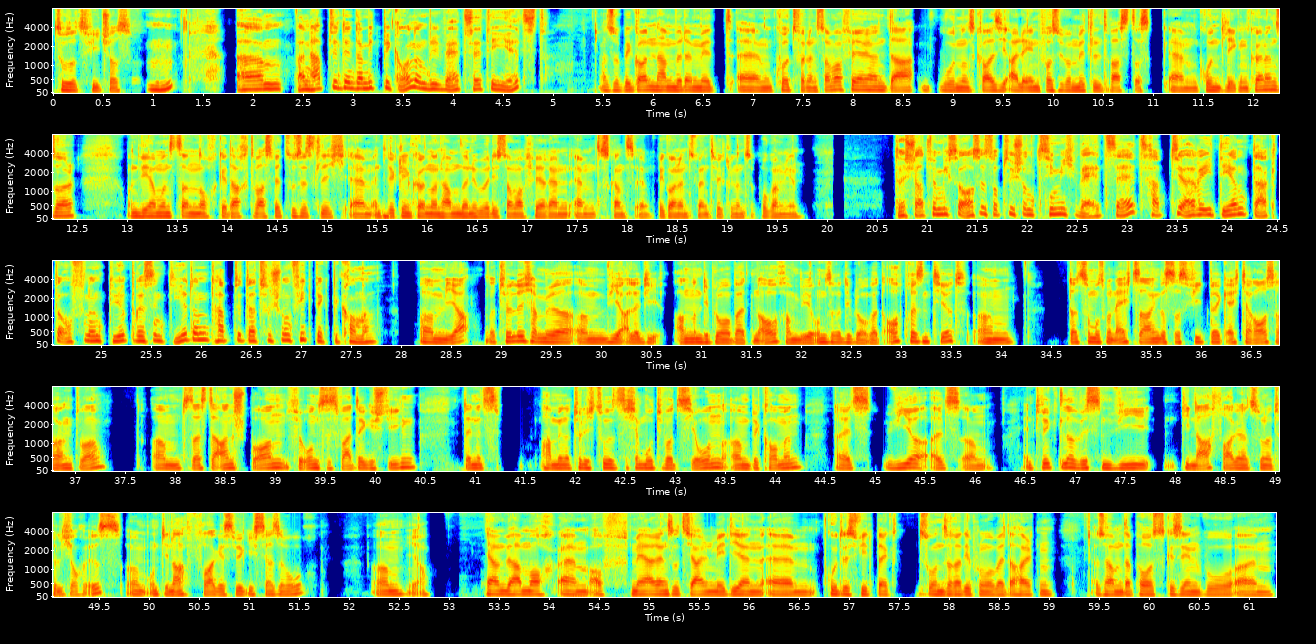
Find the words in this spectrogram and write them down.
Zusatzfeatures. Mhm. Ähm, wann habt ihr denn damit begonnen? Wie weit seid ihr jetzt? Also begonnen haben wir damit ähm, kurz vor den Sommerferien. Da wurden uns quasi alle Infos übermittelt, was das ähm, grundlegend können soll. Und wir haben uns dann noch gedacht, was wir zusätzlich ähm, entwickeln können und haben dann über die Sommerferien ähm, das Ganze begonnen zu entwickeln und zu programmieren. Das schaut für mich so aus, als ob ihr schon ziemlich weit seid. Habt ihr eure Idee am Tag der offenen Tür präsentiert und habt ihr dazu schon Feedback bekommen? Ähm, ja, natürlich haben wir, ähm, wie alle die anderen Diplomarbeiten auch, haben wir unsere Diplomarbeit auch präsentiert. Ähm, dazu muss man echt sagen, dass das Feedback echt herausragend war. Ähm, das heißt, der Ansporn für uns ist weiter gestiegen, denn jetzt haben wir natürlich zusätzliche Motivation ähm, bekommen, da jetzt wir als ähm, Entwickler wissen, wie die Nachfrage dazu natürlich auch ist. Ähm, und die Nachfrage ist wirklich sehr, sehr hoch. Ähm, ja. Ja, und wir haben auch ähm, auf mehreren sozialen Medien ähm, gutes Feedback zu unserer Diplomarbeit erhalten. Also haben da Posts gesehen, wo ähm,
